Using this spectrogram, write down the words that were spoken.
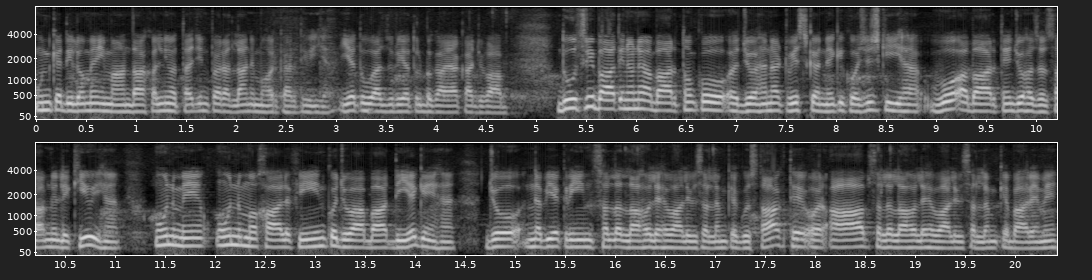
उनके दिलों में ईमान दाखिल नहीं होता जिन पर अल्लाह ने मोहर कर दी हुई है। ये तो हुआ ज़रूरियातुल बगाया का जवाब। दूसरी बात इन्होंने अबारतों को जो है ना, ट्विस्ट करने की कोशिश की है, वो अबारतें जो हज़रत साहब ने लिखी हुई हैं, उनमें उन मुखालफी को जवाब दिए गए हैं, जो नबी करीम अलैहि वसल्लम के गुस्ताख थे और आप अलैहि वसल्लम के बारे में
